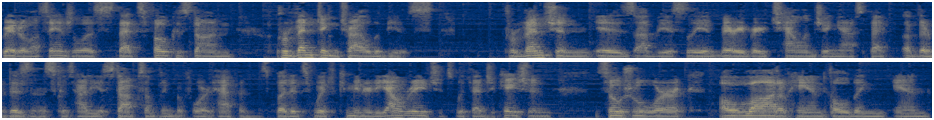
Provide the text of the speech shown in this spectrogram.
greater Los Angeles that's focused on preventing child abuse prevention is obviously a very, very challenging aspect of their business because how do you stop something before it happens? But it's with community outreach, it's with education, social work, a lot of hand holding and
